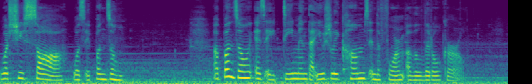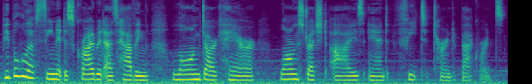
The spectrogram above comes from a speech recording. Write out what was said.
What she saw was a bunzong. A bunzong is a demon that usually comes in the form of a little girl. People who have seen it describe it as having long dark hair, long stretched eyes, and feet turned backwards.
